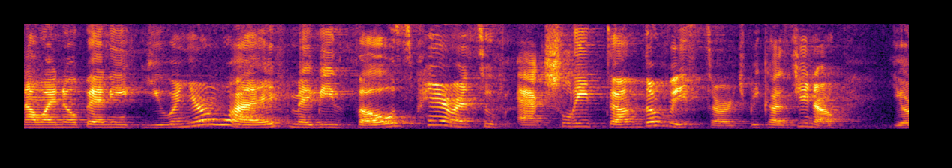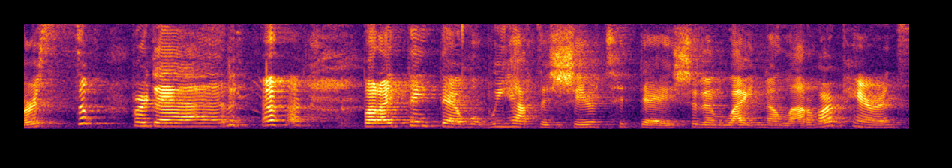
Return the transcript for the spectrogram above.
Now, I know, Benny, you and your wife may be those parents who've actually done the research because, you know, you're super dad. but I think that what we have to share today should enlighten a lot of our parents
